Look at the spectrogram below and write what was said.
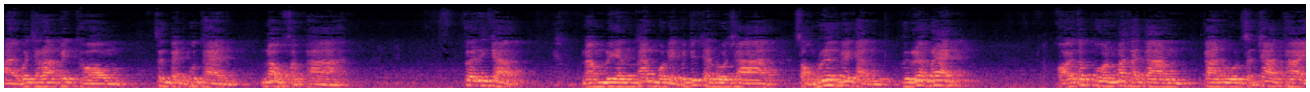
นายวัชระเพชรทอง ซึ่งเป็นผู้แทนนอกสภา เพื่อที่จะนำเรียนท่านพลเอกประยุทธ์จันทร์โอชาสองเรื่องด้วยกัน คือเรื่องแรก ขอให้ทบทวนมาตรการการโอนสัญชาติไทย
